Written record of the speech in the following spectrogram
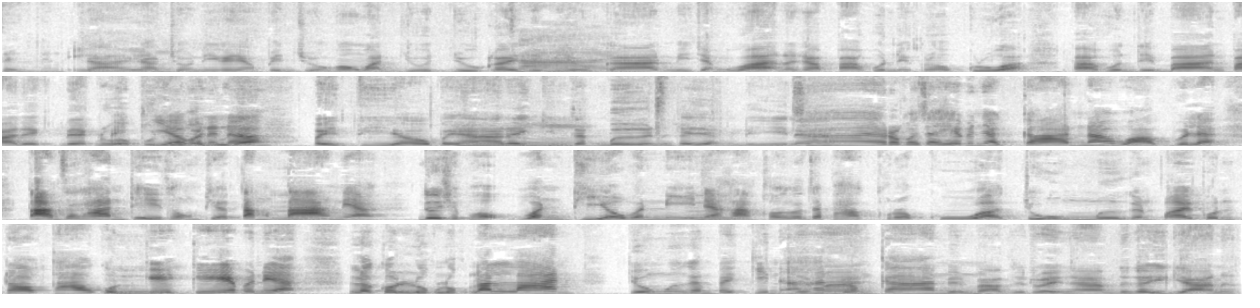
ซึ้งนั่นเองใช่ครับช่วงนี้ก็ยังเป็นช่วงของวันหยุดอยู่ใกล้ใช่จะมีโอกาสมีจังหวะนะครับพาคนในครอบครัวพาคนเตะบ้านพาเด็กๆหรือว่าไปผู้เที่สูยวงอายุกันนะเนี่ยไปเที่ยวไปหาอืมได้กินสักเบอร์หนงก็อย่างดีนะใช่เราก็จะเห็นบรรยากาศนะว่าเวลาตามสถานที่ท่องเที่ยวต่างๆเนี่ยโดยเฉพาะวันเที่ยววันนี้เนี่ยค่ะเขาก็จะพาครอบครัวจูงมือกันไปคนเท่าๆคนอืมเก๋ๆไปเนี่ยแล้วก็ลุกๆล้านๆจูงมือกันไปกินอาหารใช่ไหมรวมกันเป็นแบบที่สวยงามซึ่งก็อีกอย่างหนึง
